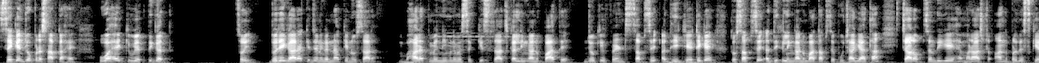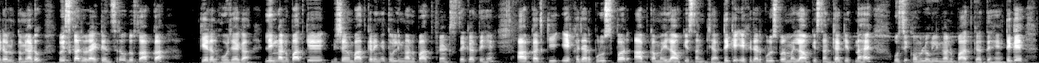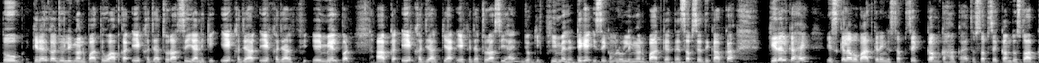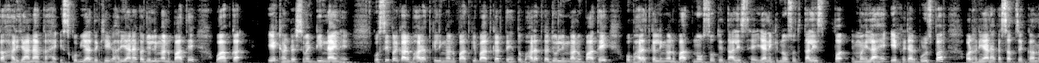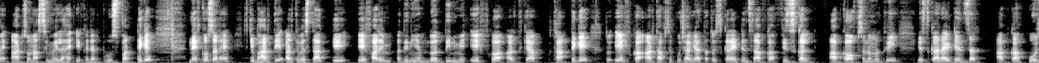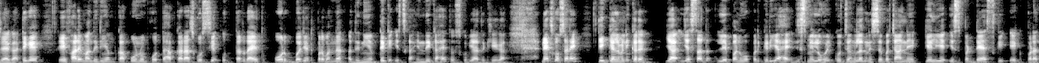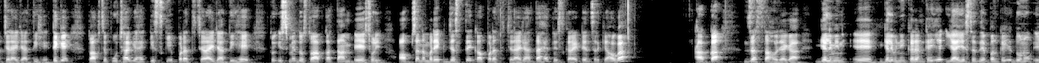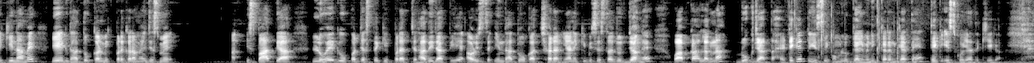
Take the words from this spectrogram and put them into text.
सेकेंड जो प्रश्न आपका है, वह है कि व्यक्तिगत सॉरी दो की जनगणना के अनुसार भारत में निम्न में से किस राज्य का लिंगानुपात है, जो कि फ्रेंड्स सबसे अधिक है, ठीक है? तो सबसे अधिक लिंगानुपात आपसे पूछा गया था। चार ऑप्शन दिए हैं, महाराष्ट्र, आंध्र प्रदेश, केरल और तमिलनाडु। तो इसका जो राइट आंसर है वो दोस्तों आपका केरल हो जाएगा। लिंगानुपात के विषय में बात करेंगे तो लिंगानुपात फ्रेंड्स से कहते हैं, आपका कि एक हज़ार पुरुष पर आपका महिलाओं की संख्या, ठीक है? एक हज़ार पुरुष पर महिलाओं की संख्या कितना है, उसी को हम लोग लिंगानुपात कहते हैं, ठीक है? तो केरल का जो लिंगानुपात है वो आपका एक हज़ार चौरासी, यानी कि एक हज़ार एक हज़ार मेल पर आपका एक हज़ार क्या एक हज़ार चौरासी है, जो कि फीमेल है, ठीक है? इसी को हम लोग लिंगानुपात कहते हैं। सबसे अधिक आपका केरल का है, इसके अलावा बात करेंगे सबसे कम कहाँ का है तो सबसे कम दोस्तों आपका हरियाणा का है, इसको भी याद रखिएगा। हरियाणा का जो लिंगानुपात है वो आपका 879 है। उसी प्रकार भारत के लिंगानुपात की बात करते हैं तो भारत का जो लिंगानुपात है, वो भारत का लिंगानुपात 943 है। यानी कि 943 पर महिला है 1000 पुरुष पर, और हरियाणा का सबसे कम है, आठ सौ उनासी महिला है 1000 पुरुष पर। ठीक है? नेक्स्ट क्वेश्चन है कि भारतीय अर्थव्यवस्था के एफ़ अधिनियम दो हज़ार तीन में एफ़ का अर्थ क्या था? ठीक है? तो एफ़ का अर्थ आपसे पूछा गया था तो इसका राइट आंसर आपका फ़िज़िकल आपका ऑप्शन नंबर थ्री इसका राइट आंसर आपका हो जाएगा, ठीक है? एफ़ अधिनियम का पूर्ण रूप होता है आपका राजकोषीय उत्तरदायित्व और बजट प्रबंधन अधिनियम, ठीक है? इसका हिंदी का है तो इसको भी याद रखिएगा। नेक्स्ट क्वेश्चन है कि गैल्वनीकरण या यसद लेपन वो प्रक्रिया है जिसमें लोहे को जंग लगने से बचाने के लिए इस पर डैश की एक परत चलाई जाती है, ठीक है? तो आपसे पूछा गया है किसकी परत चलाई जाती है? तो इसमें दोस्तों आपका ताम सॉरी ऑप्शन नंबर एक, जस्ते का परत चलाया जाता है तो इसका राइट आंसर क्या होगा? आपका जस्ता हो जाएगा। गेलविन गेलविनीकरण कहिए या यश देपन कहिए, दोनों एक ही नाम है। ये एक धातु कर्मिक प्रक्रम है जिसमें इस्पात या लोहे के ऊपर जस्ते की परत चढ़ा दी जाती है और इससे इन धातुओं का क्षरण यानी कि विशेषता जो जंग है, वो आपका लगना रुक जाता है। ठीक है? तो इसी को हम लोग गैल्वेनिकरण कहते हैं। ठीक इसको याद रखिएगा।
